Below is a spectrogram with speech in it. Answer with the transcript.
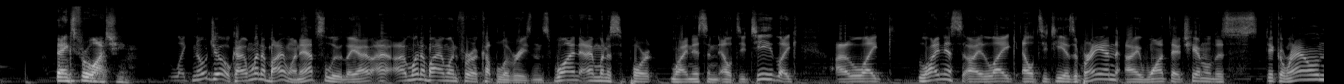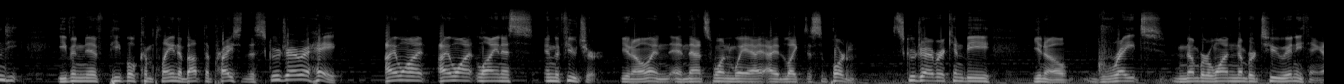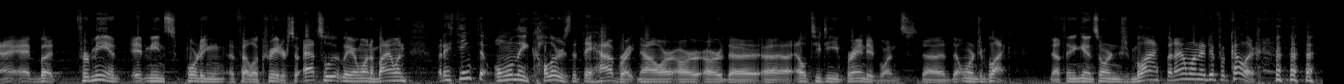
Thanks for watching. Like no joke. I want to buy one absolutely. I, I, I want to buy one for a couple of reasons. One i'm going to support linus and ltt like i like linus i like ltt as a brand. I want that channel to stick around even if people complain about the price of the screwdriver. Hey i want i want linus in the future you know, and and that's one way I, I'd like to support him. Screwdriver can be, you know, great number one, number two, anything. I, I, but for me, it, it means supporting a fellow creator. So absolutely, I want to buy one. But I think the only colors that they have right now are are, are the uh, LTT branded ones, the the orange and black. Nothing against orange and black, but I want a different color.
